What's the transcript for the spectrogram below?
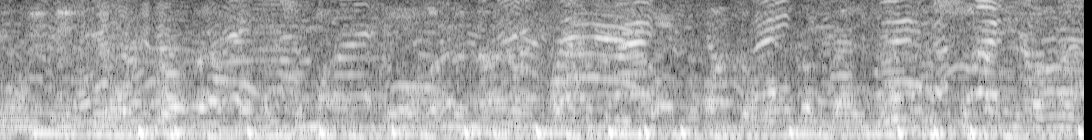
York Doorbell Police of Minefield and the Niner Varsity Club would like to welcome back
